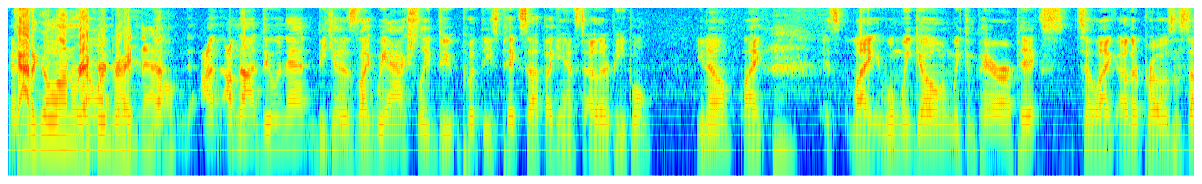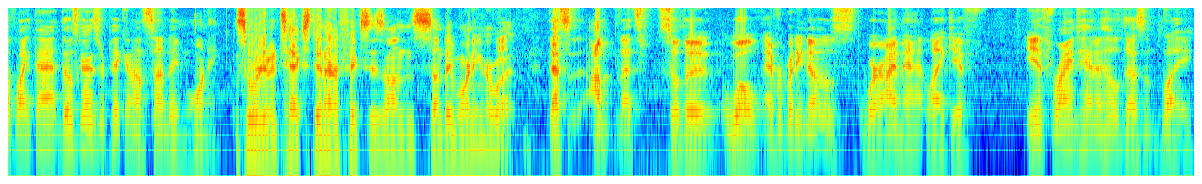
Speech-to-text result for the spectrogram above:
Got to go on No, record I- right now. no, I'm, I'm not doing that because like we actually do put these picks up against other people. You know, like it's like when we go and we compare our picks to like other pros and stuff like that. Those guys are picking on Sunday morning. So we're gonna text in our fixes on Sunday morning or what? That's I'm that's so the well everybody knows where I'm at. Like if if Ryan Tannehill doesn't play,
